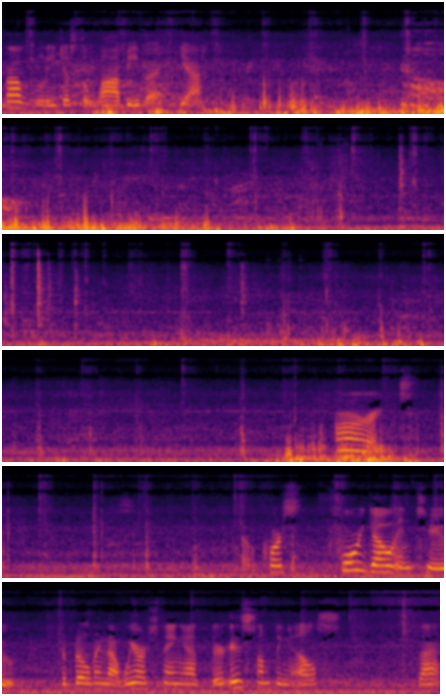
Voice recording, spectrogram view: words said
Probably just the lobby, but yeah. Course, before we go into the building that we are staying at, there is something else that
